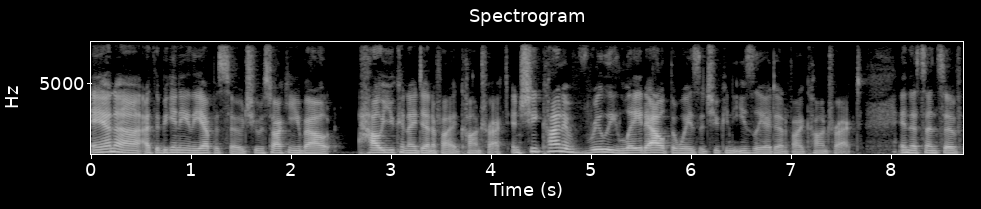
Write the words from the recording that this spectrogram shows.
Anna, at the beginning of the episode, she was talking about how you can identify a contract. And she kind of really laid out the ways that you can easily identify a contract in the sense of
